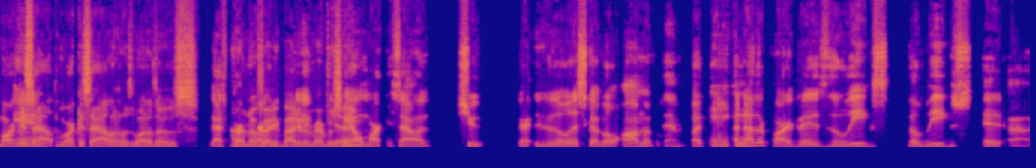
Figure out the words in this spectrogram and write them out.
Marcus, and- Al- Marcus Allen was one of those. That's I don't know if anybody remembers Yeah. You know, Marcus Allen, shoot, the list could go on with them. But Mhm. another part of it is the leagues, the leagues, it, uh,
